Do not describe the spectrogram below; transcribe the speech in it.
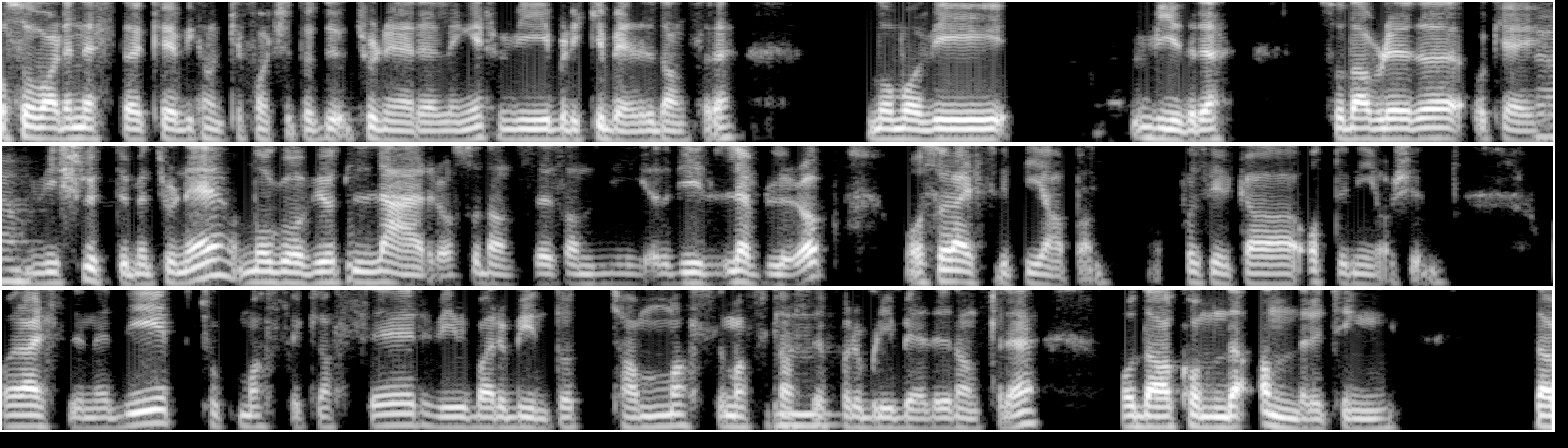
Og så var det neste ok, vi kan ikke fortsette å turnere lenger. Vi blir ikke bedre dansere. Nå må vi videre. Så da ble det OK, vi slutter med turné. Nå går vi og lærer oss å danse. Sånn, vi, vi leveler opp. Og så reiser vi til Japan for ca. åtte-ni år siden. Og reiste ned dit, tok masse klasser. Vi bare begynte å ta masse masse klasser Mm. for å bli bedre dansere. Og da kom det andre ting. Da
